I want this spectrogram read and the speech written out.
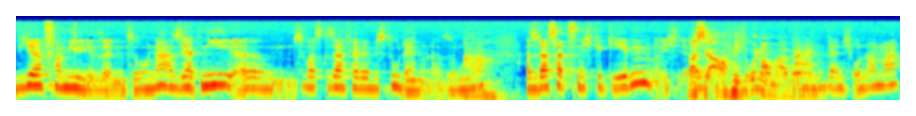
wir Familie sind. So, ne? Also sie hat nie äh, sowas gesagt, ja, wer bist du denn oder so. Ne? Ah. Also das hat es nicht gegeben. Ich, Was also, ja auch nicht unnormal wäre. Nein, wäre nicht unnormal.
